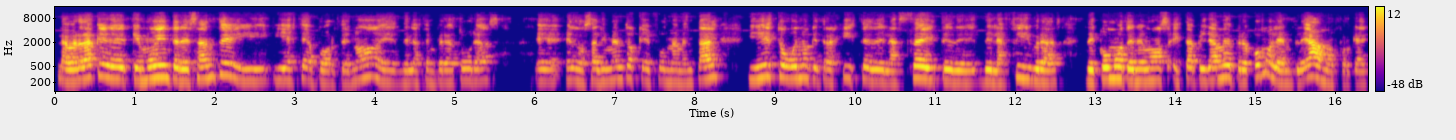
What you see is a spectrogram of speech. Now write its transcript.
la verdad que, muy interesante y, este aporte ¿no? Eh, de las temperaturas eh, en los alimentos que es fundamental. Y esto bueno que trajiste del aceite, de, las fibras, de cómo tenemos esta pirámide, pero cómo la empleamos, porque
